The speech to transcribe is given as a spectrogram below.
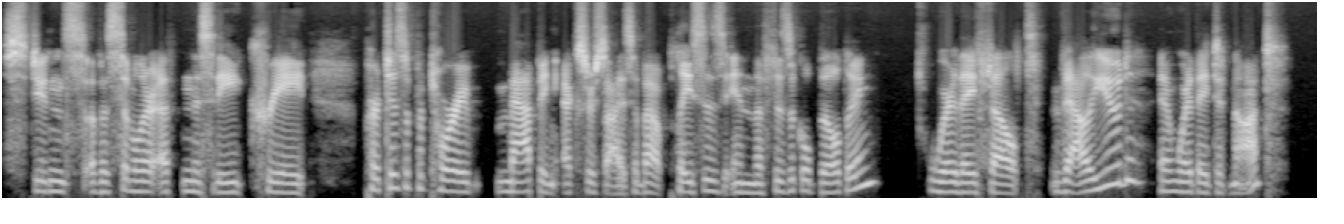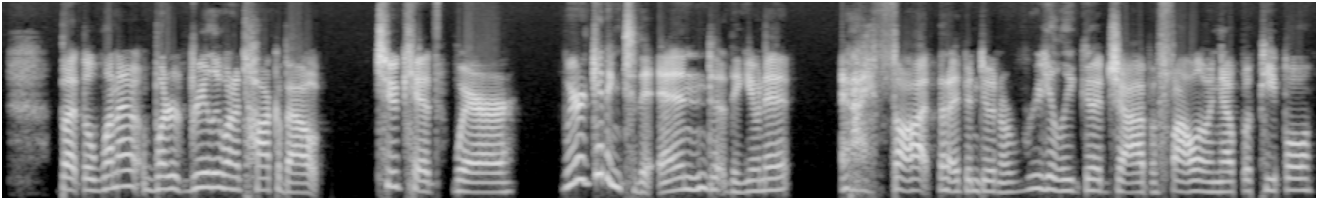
students of a similar ethnicity create participatory mapping exercise about places in the physical building where they felt valued and where they did not. But the one I really want to talk about two kids where we are getting to the end of the unit, and I thought that I'd been doing a really good job of following up with people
